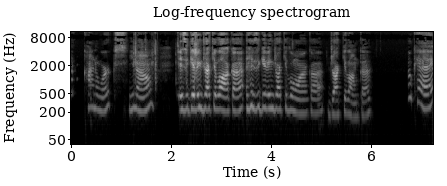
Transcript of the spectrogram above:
That kind of works, you know. Is it giving Draculaka? Is it giving Draculanka? Draculanka? Okay.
